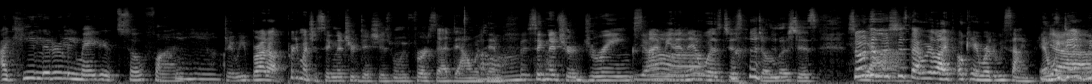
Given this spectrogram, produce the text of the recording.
Like he literally made it so fun. We brought out pretty much his signature dishes when we first sat down with him. fantastic. Signature drinks. I mean, and it was just delicious. So Yeah. delicious that we were like, okay, where do we sign? And Yeah. we did. We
